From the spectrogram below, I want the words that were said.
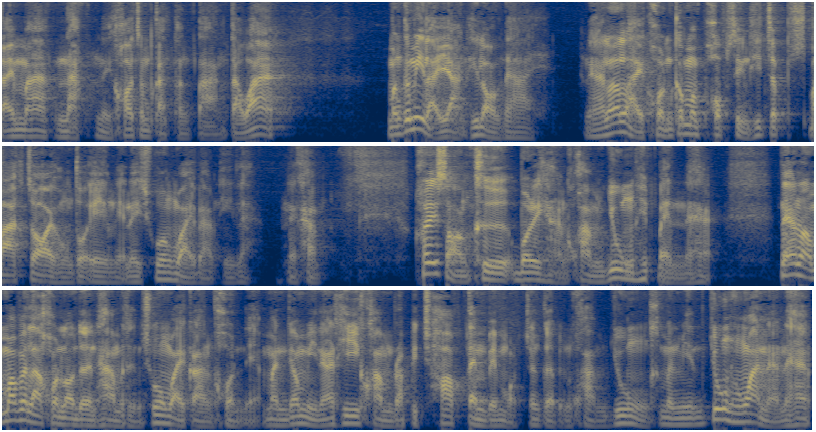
ได้มากนักในข้อจำกัดต่างๆ แต่ว่ามันก็มีหลายอย่างที่ลองได้นะแล้วหลายคนก็มาพบสิ่งที่จะสปาร์กจอยของตัวเองเนี่ยในช่วงวัยแบบนี้แหละนะครับข้อที่ 2 คือบริหารความยุ่งให้เป็นนะฮะแน่นอนว่าเวลาคนเราเดินทางมาถึงช่วงวัยกลางคนเนี่ยมันย่อมมีหน้าที่ความรับผิดชอบเต็มไปหมดจนเกิดเป็นความยุ่งคือมันมียุ่งทั้งวันนะฮะ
